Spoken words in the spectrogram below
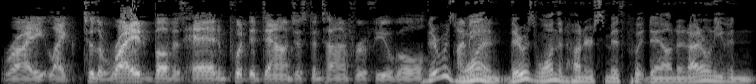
right, like to the right above his head and putting it down just in time for a field goal. There was I one. mean, there was one that Hunter Smith put down, and I don't even.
